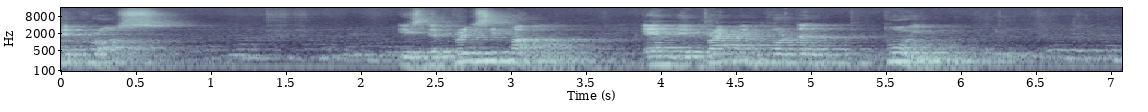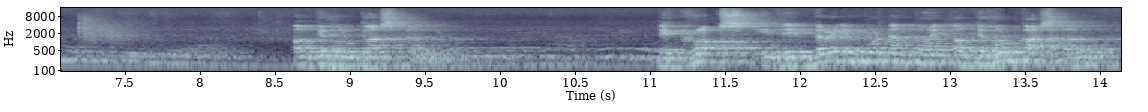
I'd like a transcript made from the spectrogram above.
the cross is the principal and the prime important point of the whole gospel. The cross is the very important point of the whole gospel,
